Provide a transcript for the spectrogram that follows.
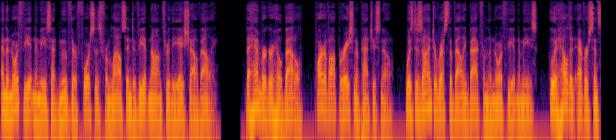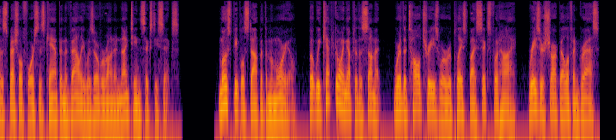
and the North Vietnamese had moved their forces from Laos into Vietnam through the A Shau Valley. The Hamburger Hill Battle, part of Operation Apache Snow, was designed to wrest the valley back from the North Vietnamese, who had held it ever since a Special Forces camp in the valley was overrun in 1966. Most people stop at the memorial, but we kept going up to the summit, where the tall trees were replaced by six foot high, razor sharp elephant grass,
